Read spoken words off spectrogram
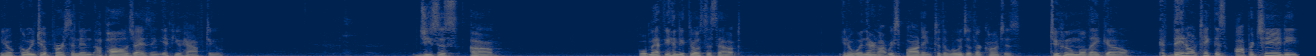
You know, going to a person and apologizing if you have to. Jesus, um, well, Matthew Henry throws this out. You know, when they're not responding to the wounds of their conscience, to whom will they go? If they don't take this opportunity,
